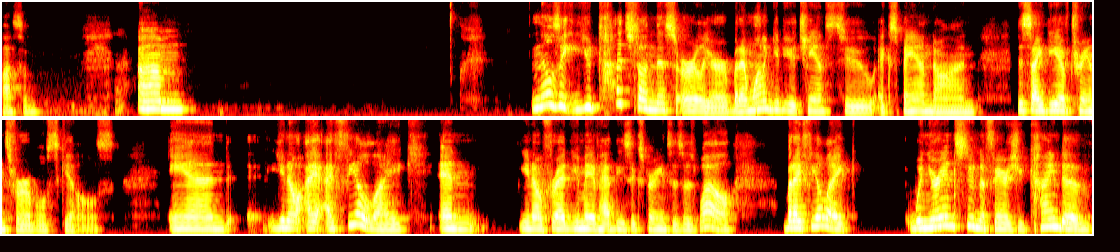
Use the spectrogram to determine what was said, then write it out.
awesome. Um, you touched on this earlier, but I want to give you a chance to expand on this idea of transferable skills. And, you know, I, I feel like, and, you know, Fred, you may have had these experiences as well but I feel like when you're in student affairs, you kind of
